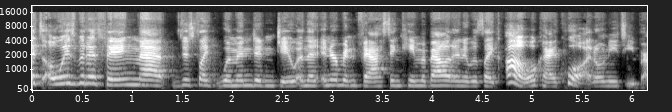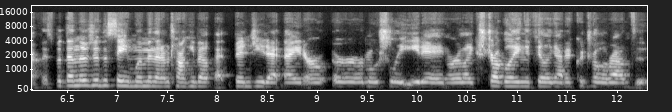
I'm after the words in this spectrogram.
it's always been a thing that just like women didn't do and then intermittent fasting came about and it was like, "Oh, okay, cool. I don't need to eat breakfast." But then those are the same women that I'm talking about that binge eat at night or or emotionally eating or like struggling and feeling out of control around food.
